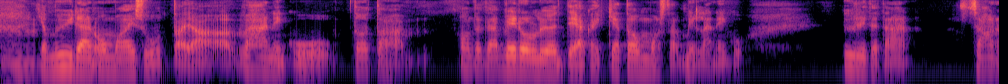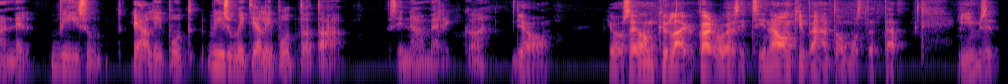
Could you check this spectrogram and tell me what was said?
mm. ja myydään omaisuutta ja vähän niin kuin, tota, on tätä vedonlyöntiä ja kaikkia tuommoista, millä niin kuin, yritetään saada ne viisut ja liput, viisumit ja liput tota, sinne Amerikkaan. Joo. Joo, se on kyllä aika karua ja sitten siinä onkin vähän tuommoista, että ihmiset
